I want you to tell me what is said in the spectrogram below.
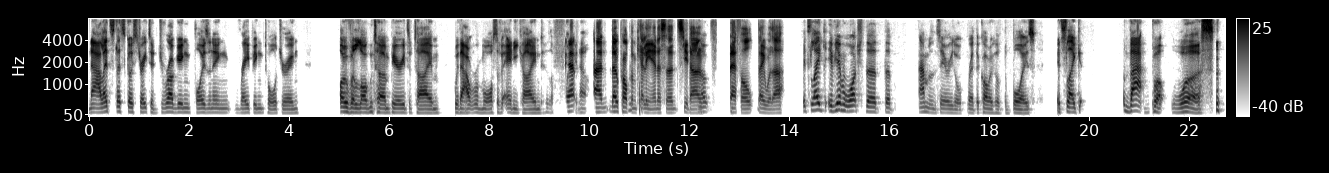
Nah, let's let's go straight to drugging, poisoning, raping, torturing over long-term periods of time without remorse of any kind. Yep. And no problem killing innocents. You know, Nope. their fault. They were there. It's like if you ever watched the the Amazon series or read the comics of the boys, it's like that but worse. and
